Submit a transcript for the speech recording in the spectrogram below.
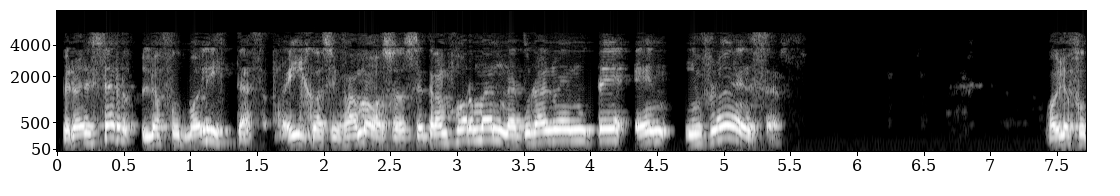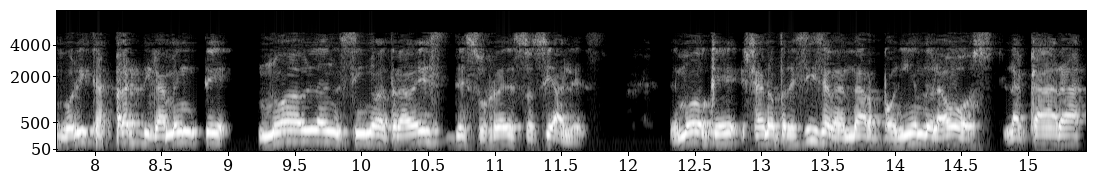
pero al ser los futbolistas ricos y famosos, se transforman naturalmente en influencers. Hoy los futbolistas prácticamente no hablan sino a través de sus redes sociales. De modo que ya no precisan andar poniendo la voz, la cara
